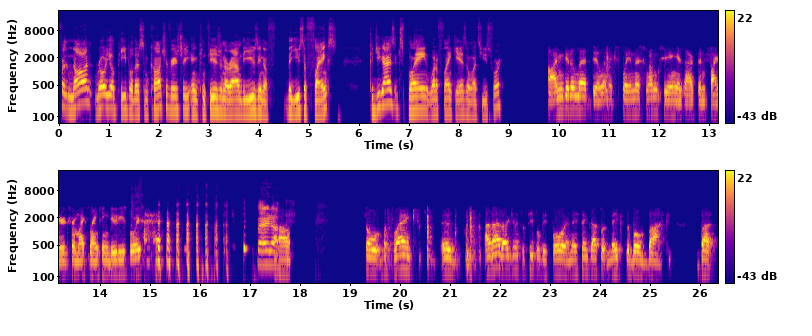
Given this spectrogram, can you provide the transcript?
for the non-rodeo people, there's some controversy and confusion around the using of the use of flanks. Could you guys explain what a flank is and what's used for? I'm gonna let Dylan explain this one, seeing as I've been fired from my flanking duties, boys. Fair enough. Um, so the flank is, I've had arguments with people before, and they think that's what makes the bulls buck. But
